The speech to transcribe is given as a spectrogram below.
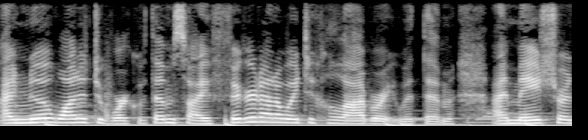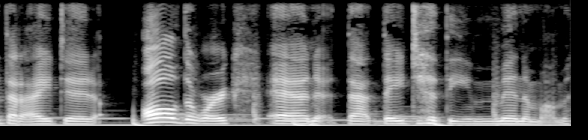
I knew I wanted to work with them, so I figured out a way to collaborate with them. I made sure that I did all of the work and that they did the minimum.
